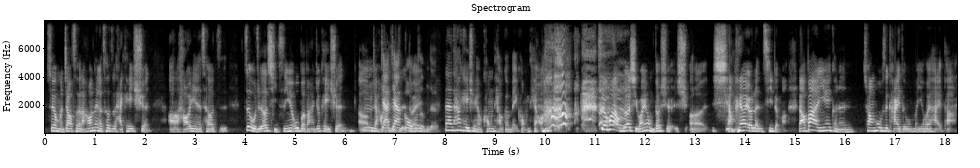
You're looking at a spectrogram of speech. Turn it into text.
所以我们叫车，然后那个车子还可以选啊、呃、好一点的车子。这个我觉得其次，因为 Uber 本来就可以选呃比较好的车子，对什么的，但是它可以选有空调跟没空调，所以后来我们都喜欢，因为我们都选呃想要有冷气的嘛。然后不然因为可能窗户是开着，我们也会害怕。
